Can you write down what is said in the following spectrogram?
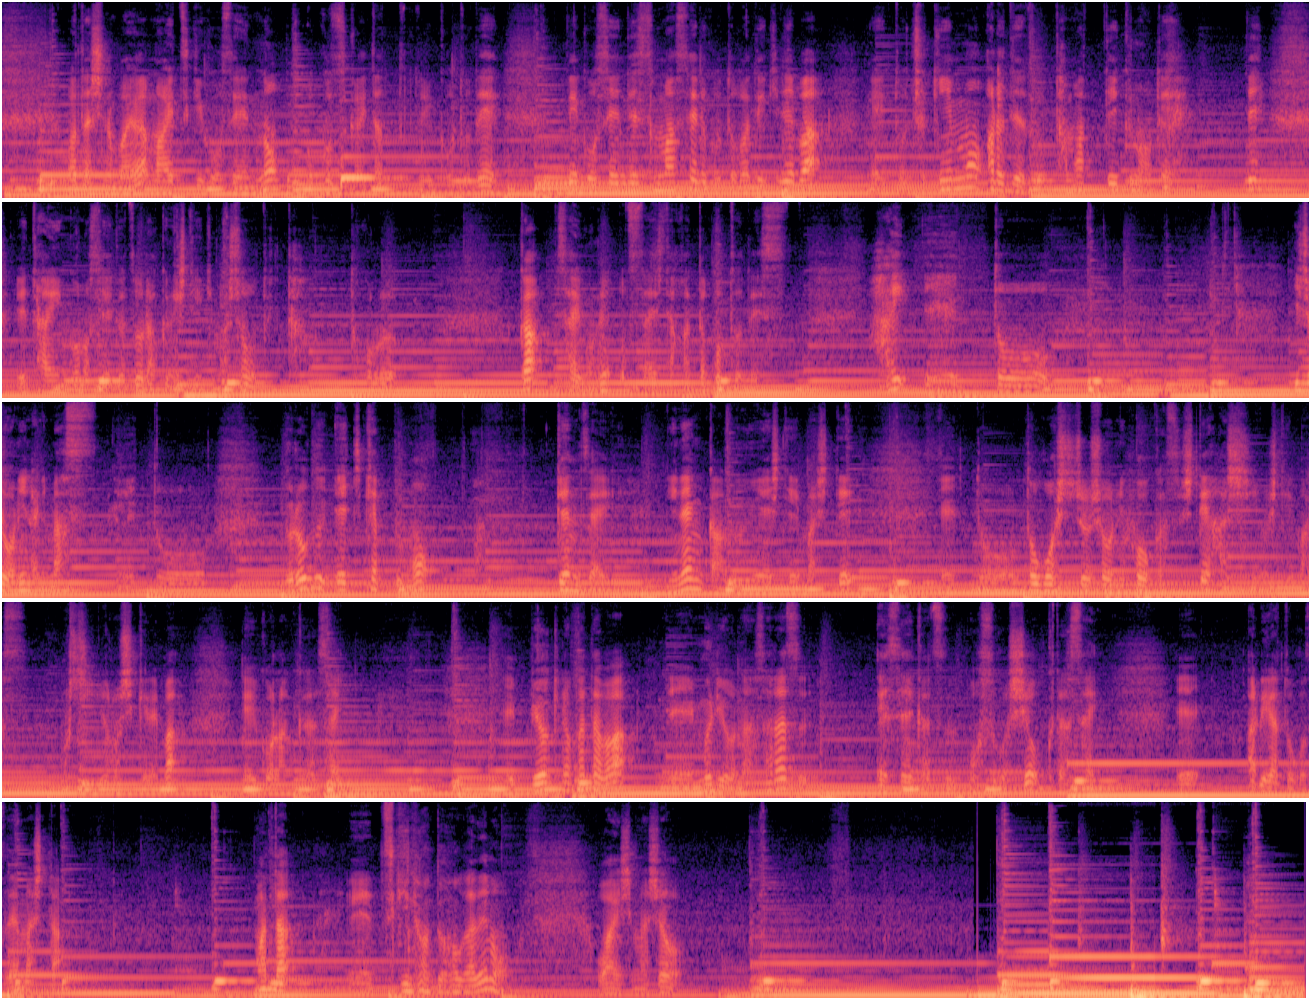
私の場合は毎月5000円のお小遣いだったということでで5000円で済ませることができれば、えーと、貯金もある程度溜まっていくのでで退院後の生活を楽にしていきましょうといったところが最後にお伝えしたかったことです。はい、えっ、と、以上になります。えっ、と、ブログ HCAP も現在2年間運営していまして、えっ、と、統合失調症にフォーカスして発信をしています。もしよろしければ、えご覧ください。え病気の方は、え無理をなさらず、え生活お過ごしをください、えありがとうございました。また、え次の動画でもお会いしましょう。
